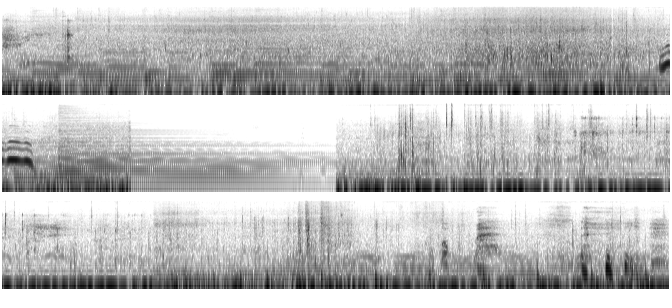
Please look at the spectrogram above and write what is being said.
pretty. Woohoo! Good.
